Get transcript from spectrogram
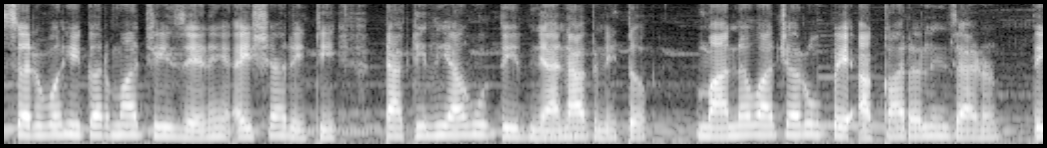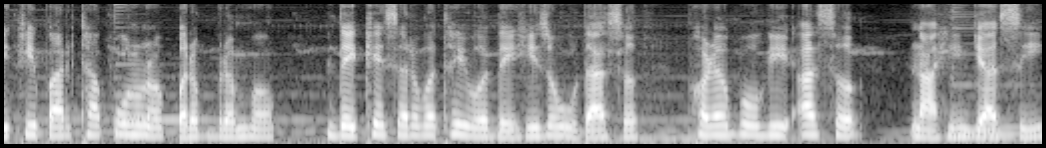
सर्व ही कर्माची जेणे ऐशा रीती टाकिली आहुती ज्ञानाग्नित. मानवाच्या रूपे आकारले जाणं देखी पार्थापूर्ण परब्रह्म देखे सर्वथैव देही जो उदास फळभोगी आस नाही ज्यासी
